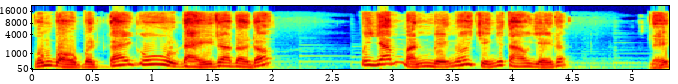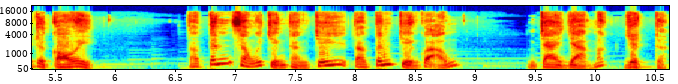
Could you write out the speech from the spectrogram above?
cũng bồ bịch gái gú đầy ra rồi đó. Mới dám mạnh miệng nói chuyện với tao vậy đó. Để rồi coi. Tao tính xong cái chuyện thằng Chí, tao tính chuyện của ổng. Trai già mắt dịch à.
